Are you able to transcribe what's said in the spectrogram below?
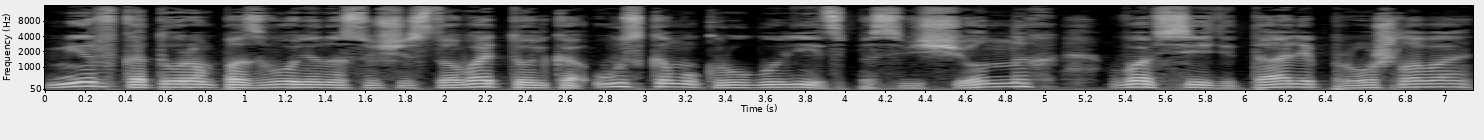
Мир, в котором позволено существовать только узкому кругу лиц, посвященных во все детали прошлого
